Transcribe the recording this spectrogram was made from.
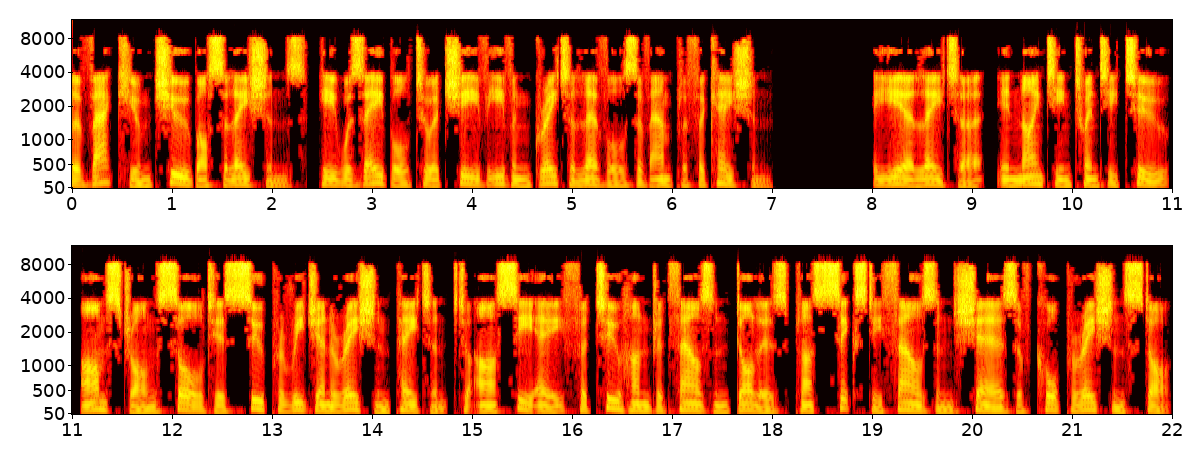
the vacuum tube oscillations, he was able to achieve even greater levels of amplification. A year later, in 1922, Armstrong sold his super regeneration patent to RCA for $200,000 plus 60,000 shares of corporation stock,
